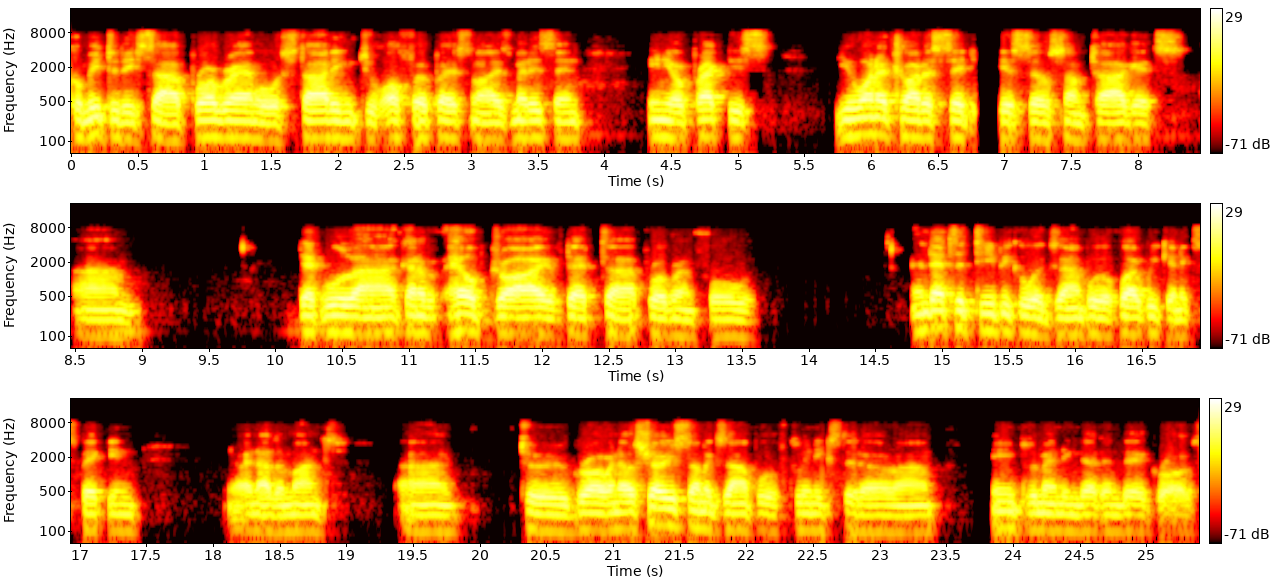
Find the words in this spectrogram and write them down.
commit to this uh, program or starting to offer personalized medicine in your practice, you want to try to set yourself some targets um, that will uh, kind of help drive that uh, program forward. And that's a typical example of what we can expect in you know, another month uh, to grow. And I'll show you some example of clinics that are um, implementing that in their growth.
